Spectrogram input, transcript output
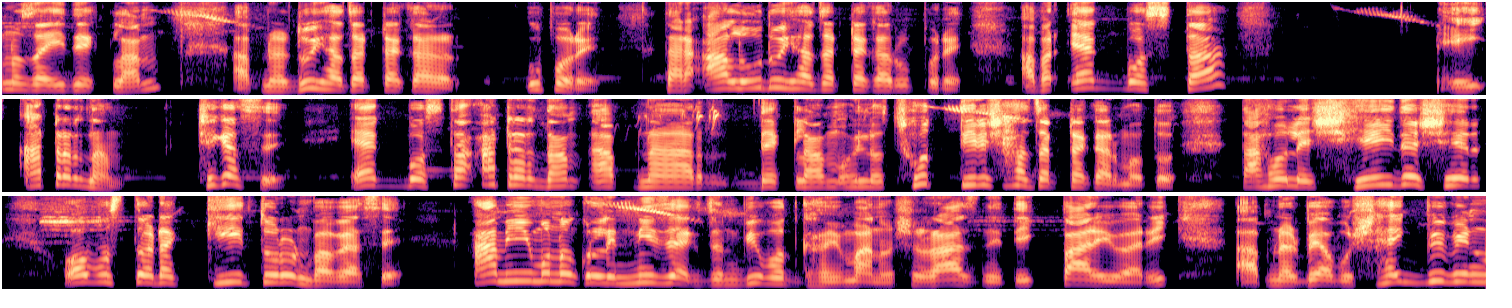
অনুযায়ী দেখলাম, আপনার দুই হাজার টাকার উপরে, তার আলু দুই হাজার টাকার উপরে। আবার এক বস্তা এই আটার দাম, ঠিক আছে? এক বস্তা আটার দাম আপনার দেখলাম হইল ছত্রিশ হাজার টাকার মতো। তাহলে সেই দেশের অবস্থাটা কি তরুণভাবে আছে? আমি মনে করলেন নিজে একজন বিপদগামী মানুষ, রাজনৈতিক, পারিবারিক, আপনার ব্যবসায়িক বিভিন্ন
